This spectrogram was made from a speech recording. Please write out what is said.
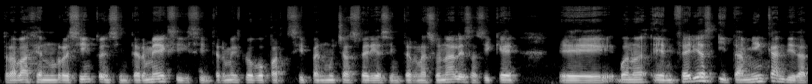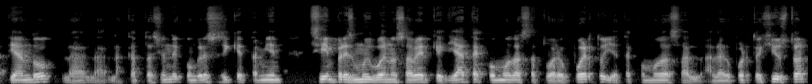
trabaja en un recinto en Sintermex y Sintermex luego participa en muchas ferias internacionales, así que, eh, bueno, en ferias y también candidateando la, captación de congresos, así que también siempre es muy bueno saber que ya te acomodas a tu aeropuerto, ya te acomodas al, aeropuerto de Houston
